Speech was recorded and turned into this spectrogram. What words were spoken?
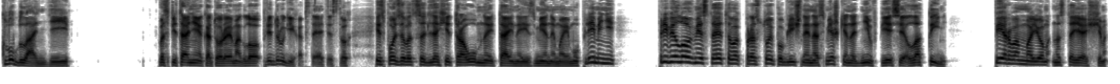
клубландии. Воспитание, которое могло при других обстоятельствах использоваться для хитроумной тайной измены моему племени, привело вместо этого к простой публичной насмешке над ним в пьесе «Латынь», первом моем настоящем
